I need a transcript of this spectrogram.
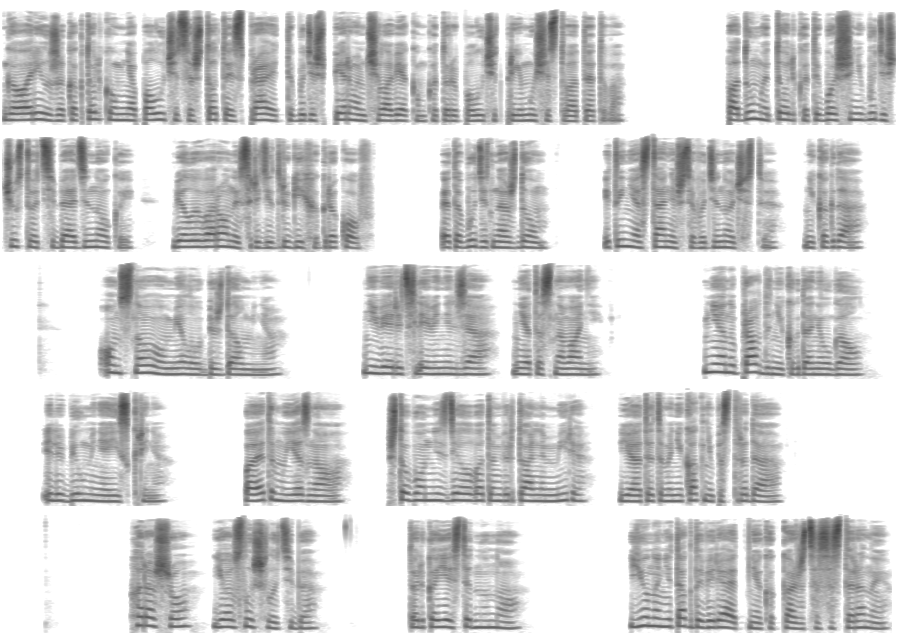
Говорил же, как только у меня получится что-то исправить, ты будешь первым человеком, который получит преимущество от этого. Подумай только, ты больше не будешь чувствовать себя одинокой, белой вороной среди других игроков. Это будет наш дом, и ты не останешься в одиночестве. Никогда. Он снова умело убеждал меня. Не верить Леви нельзя, нет оснований. Мне он и правда никогда не лгал, и любил меня искренне. Поэтому я знала, что бы он ни сделал в этом виртуальном мире, я от этого никак не пострадаю. «Хорошо, я услышала тебя. Только есть одно «но». Юна не так доверяет мне, как кажется со стороны.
